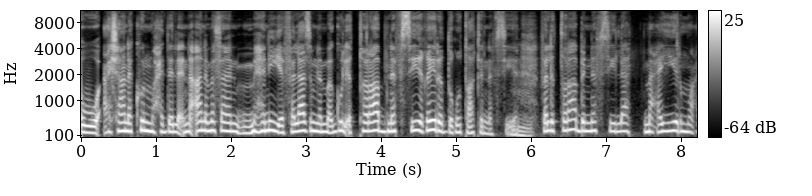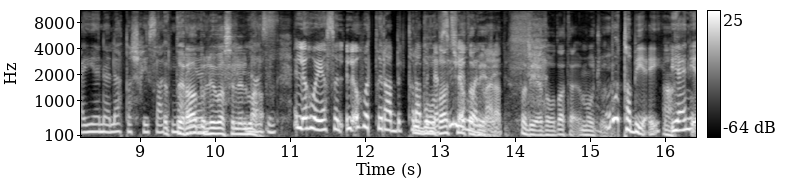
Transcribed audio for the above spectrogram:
وعشان أكون محددة لأن أنا مثلا مهنية فلازم لما أقول اضطراب نفسي غير الضغوطات النفسية مم. فالاضطراب النفسي لا معايير معينة لا تشخيصات اضطراب معينة اللي يوصل للمرض لازم اللي هو يصل اللي هو اضطراب الاضطراب النفسي اللي هو طبيعي المرض طبيعي ضغوطات موجودة مو طبيعي آه. يعني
